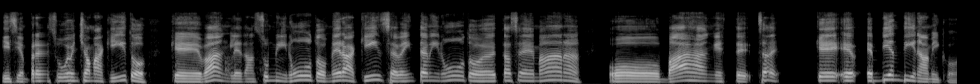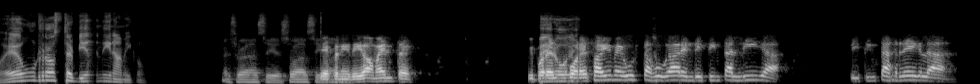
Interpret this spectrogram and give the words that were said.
Y siempre suben chamaquitos que van, le dan sus minutos, mira, 15, 20 minutos esta semana, o bajan, este, ¿sabes? Que es, es bien dinámico, es un roster bien dinámico. Eso es así, eso es así. Definitivamente. Y por, Pero- el- por eso a mí me gusta jugar en distintas ligas, distintas reglas,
